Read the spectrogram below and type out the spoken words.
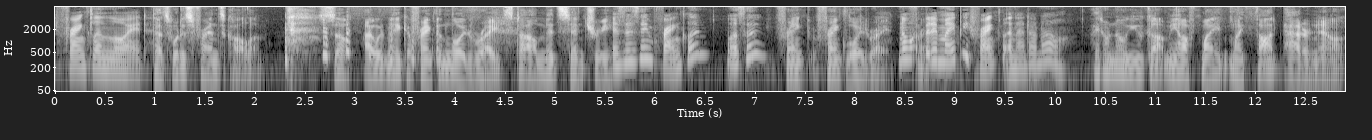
Franklin Lloyd. That's what his friends call him. so I would make a Franklin Lloyd Wright style mid-century. Is his name Franklin? Was it? Frank Frank Lloyd Wright. No, but it might be Franklin. I don't know. I don't know. You got me off my, my thought pattern now.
